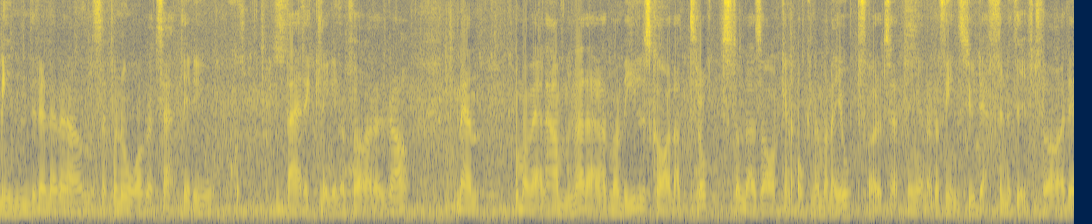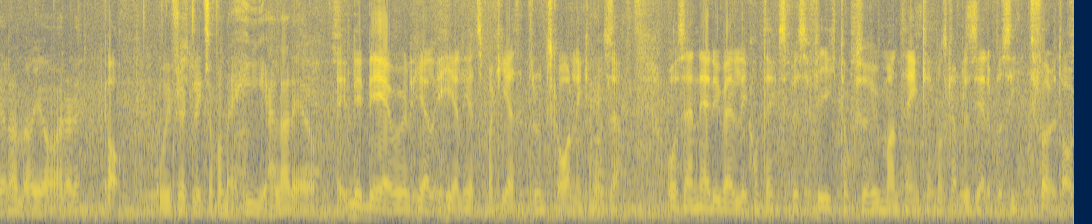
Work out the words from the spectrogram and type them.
mindre leveranser på något sätt. Det är det ju verkligen att föredra. Men om man väl hamnar där att man vill skala trots de där sakerna och när man har gjort förutsättningarna då finns det ju definitivt fördelar med att göra det. ja. Och vi försökte liksom få med hela det då. Det, det är väl hel, helhetspaketet runt skalning kan man säga. Och sen är det ju väldigt kontextspecifikt också hur man tänker att man ska applicera det på sitt företag.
